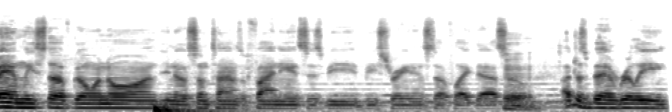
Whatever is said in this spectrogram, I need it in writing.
family stuff going on. You know sometimes the finances be be strained and stuff like that. So Mm. I've just been really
